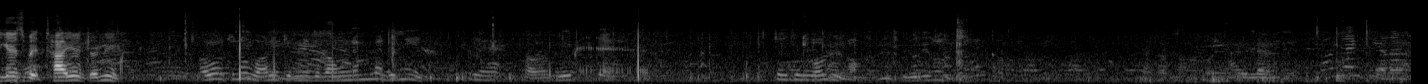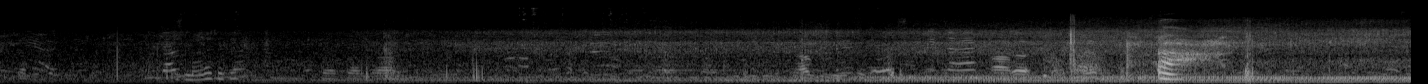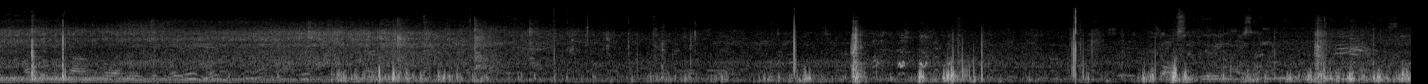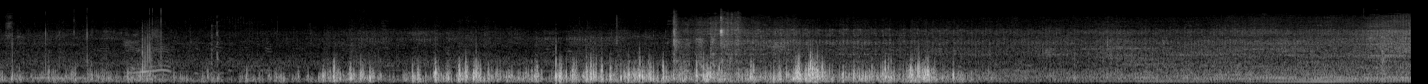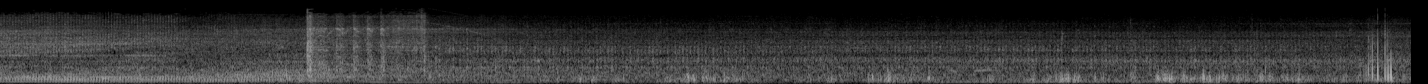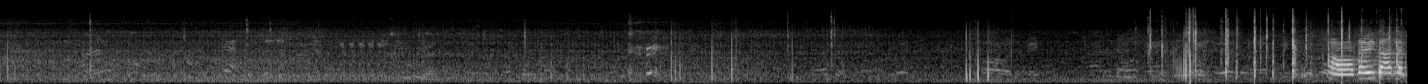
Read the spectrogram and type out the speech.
You guys a bit tired, don't you? Oh, do you know what? He gave me the wrong number, didn't he? Yeah. Probably. Did I'll, doesn't matter, does it? yeah. Very bad luck.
